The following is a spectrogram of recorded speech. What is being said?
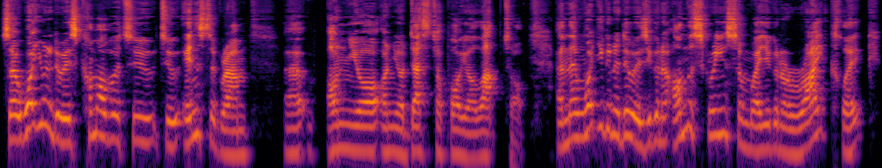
So what you want to do is come over to, to Instagram uh, on your on your desktop or your laptop. And then what you're going to do is you're going to on the screen somewhere you're going to right click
